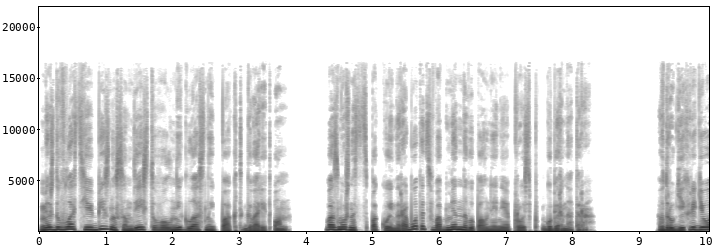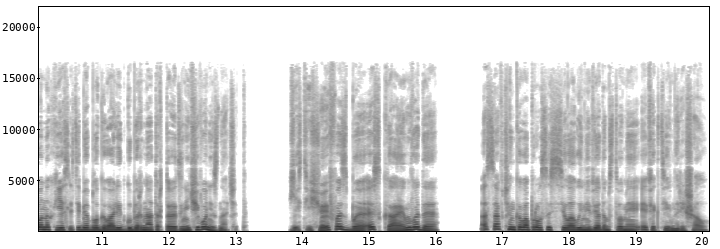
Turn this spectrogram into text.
между властью и бизнесом действовал негласный пакт, говорит он. Возможность спокойно работать в обмен на выполнение просьб губернатора. В других регионах, если тебе благоволит губернатор, то это ничего не значит. Есть еще ФСБ, СК, МВД. А Савченко вопросы с силовыми ведомствами эффективно решал.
